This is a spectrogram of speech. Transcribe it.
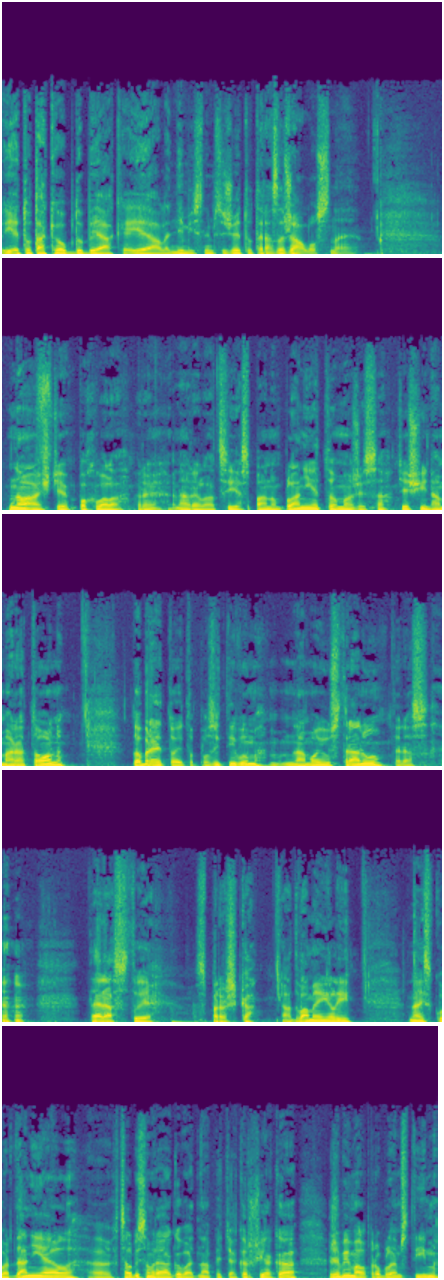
Je to také obdobie, aké je, ale nemyslím si, že je to teraz žalostné. No a ešte pochvala pre, na relácie s pánom Planietom a že sa teší na maratón. Dobre, to je to pozitívum na moju stranu. Teraz, teraz tu je sprška. A dva maily. Najskôr Daniel. E, chcel by som reagovať na Peťa Kršiaka, že by mal problém s tým,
